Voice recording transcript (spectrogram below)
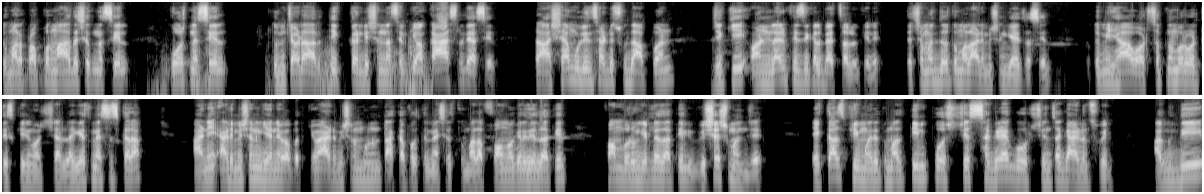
तुम्हाला प्रॉपर मार्गदर्शक नसेल कोच नसेल तुमच्याकडे आर्थिक कंडिशन नसेल किंवा काय असेल ते असेल तर अशा मुलींसाठी सुद्धा आपण जे की ऑनलाईन फिजिकल बॅच चालू केले त्याच्यामध्ये जर तुम्हाला ऍडमिशन घ्यायचं असेल तर तुम्ही ह्या व्हॉट्सअप नंबरवरती स्क्रीनवरच्या लगेच मेसेज करा आणि ऍडमिशन घेण्याबाबत किंवा ऍडमिशन म्हणून टाका फक्त मेसेज तुम्हाला फॉर्म वगैरे दिले जातील फॉर्म भरून घेतले जातील. विशेष म्हणजे एकाच फी मध्ये तुम्हाला तीन पोस्टचे सगळ्या गोष्टींचा गायडन्स होईल. अगदी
